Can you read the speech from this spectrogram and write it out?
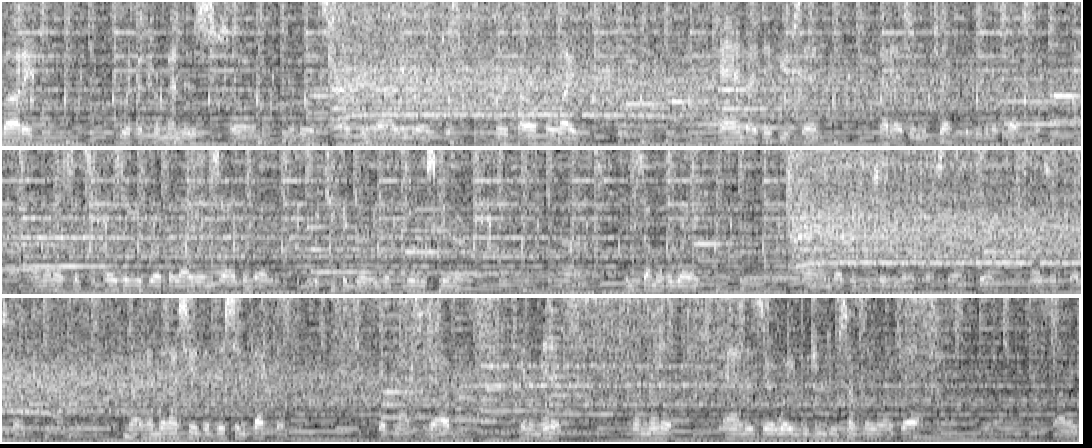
Body with a tremendous, uh, whether it's ultraviolet or just very powerful light. And I think you said that has an effect, but you're going to test it. And then I said, supposing you brought the light inside the body, which you can do either through the skin or uh, in some other way. And I think you said you're going to test that too. Sounds interesting. Right, and then I see the disinfectant that knocks it out in a minute, one minute. And is there a way we can do something like that? by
